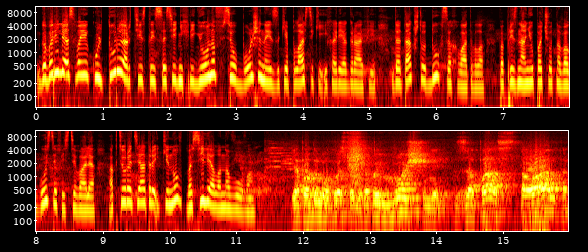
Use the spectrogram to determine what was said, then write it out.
Говорили о своей культуре артисты из соседних регионов все больше на языке пластики и хореографии. Да так, что дух захватывало. По признанию почетного гостя фестиваля, актера театра и кино Василия Ланового. Я подумал, господи, какой мощный запас талантов,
